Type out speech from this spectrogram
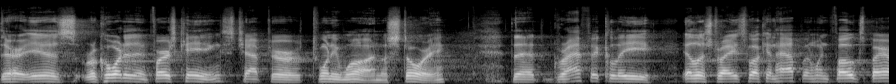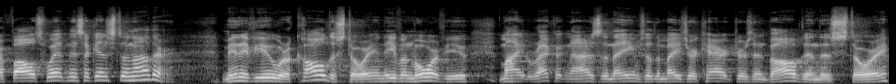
There is recorded in 1 Kings chapter 21 a story that graphically illustrates what can happen when folks bear false witness against another. Many of you recall the story, and even more of you might recognize the names of the major characters involved in this story.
